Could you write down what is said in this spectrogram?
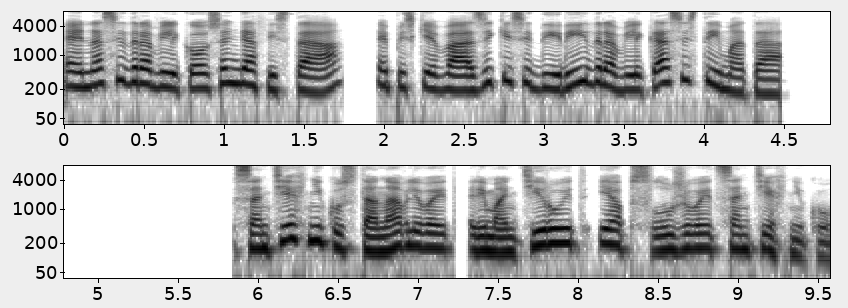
Ένας υδραυλικός εγκαθιστά, επισκευάζει και συντηρεί υδραυλικά συστήματα. Сантехник устанавливает, ремонтирует и обслуживает сантехнику.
